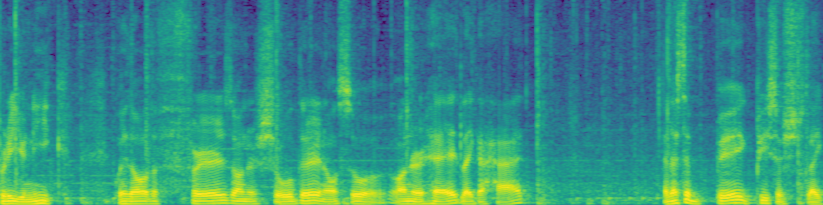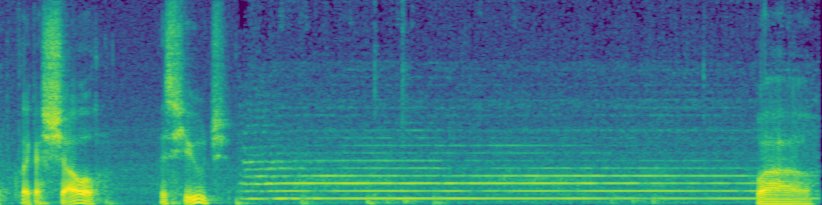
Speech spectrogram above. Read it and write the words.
Pretty unique with all the furs on her shoulder and also on her head like a hat. And that's a big piece of like like a shell. It's huge. Wow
